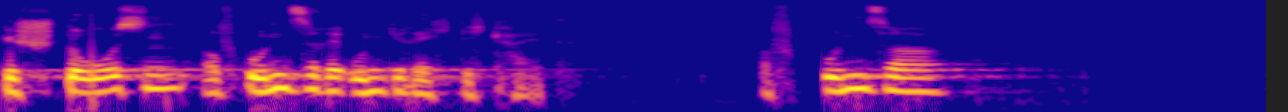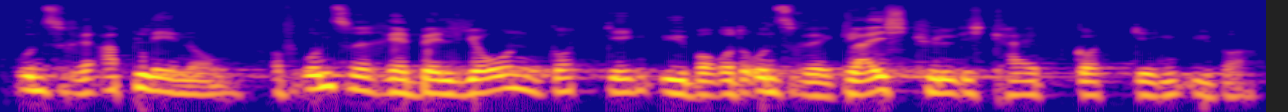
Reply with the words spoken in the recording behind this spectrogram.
gestoßen auf unsere Ungerechtigkeit, auf unser unsere Ablehnung, auf unsere Rebellion Gott gegenüber oder unsere Gleichgültigkeit Gott gegenüber.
